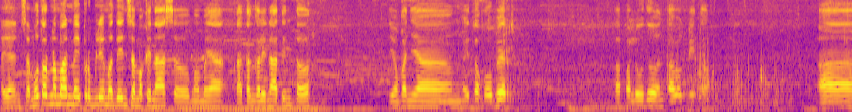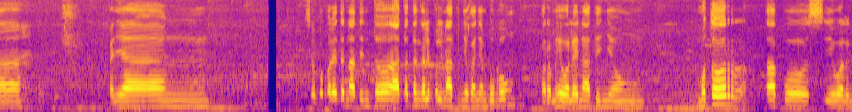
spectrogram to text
ayan, sa motor naman may problema din sa makina. So, mamaya tatanggalin natin to. Yung kanyang, ito, cover. Papaludo ang tawag dito. Ah, kanyang So papalitan natin to at tatanggalin pala natin yung kanyang bubong para mahiwalay natin yung motor tapos iwalay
